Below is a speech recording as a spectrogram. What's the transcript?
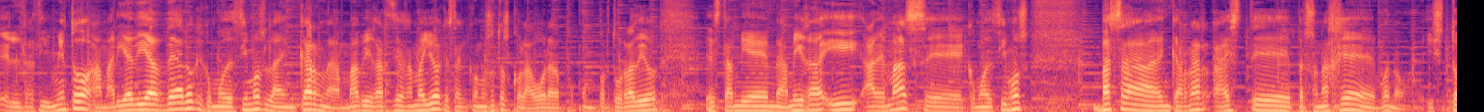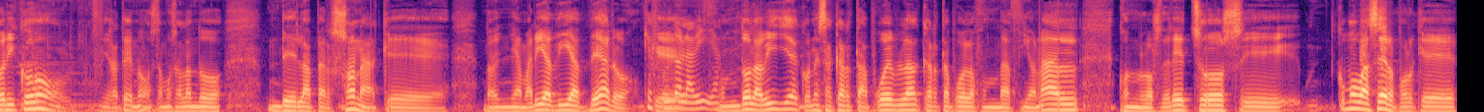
el recibimiento a María Díaz de Aro, que como decimos la encarna. Mavi García Samayoa, que está aquí con nosotros, colabora con Por tu Radio, es también amiga y además, eh, como decimos, vas a encarnar a este personaje, bueno, histórico, fíjate, ¿no? Estamos hablando de la persona que doña María Díaz de Aro, que, fundó la villa. Fundó la villa con esa Carta a Puebla, Carta a Puebla fundacional, con los derechos. Y ¿Cómo va a ser? Porque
